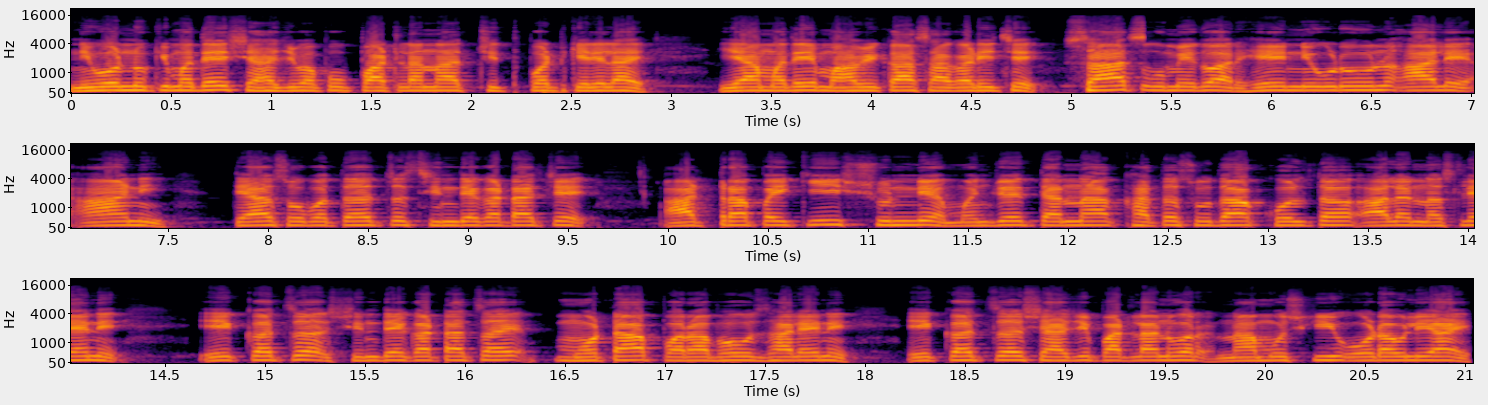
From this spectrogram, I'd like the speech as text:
निवडणुकीमध्ये शहाजीबापू पाटलांना चितपट केलेला आहे. यामध्ये महाविकास आघाडीचे सात उमेदवार हे निवडून आले आणि त्यासोबतच शिंदे गटाचे अठरापैकी शून्य म्हणजे त्यांना खातंसुद्धा खोलतं आलं नसल्याने एकच शिंदे गटाचा मोठा पराभव झाल्याने एकच शहाजी पाटलांवर नामुष्की ओढवली आहे.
